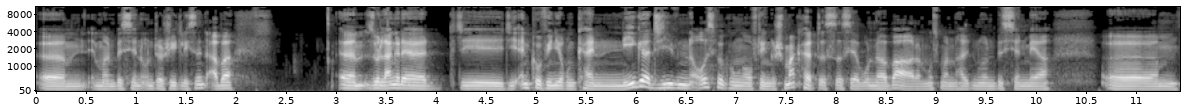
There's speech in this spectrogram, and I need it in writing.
ähm, immer ein bisschen unterschiedlich sind. Aber ähm, solange der, die, die Entkoffinierung keine negativen Auswirkungen auf den Geschmack hat, ist das ja wunderbar. Dann muss man halt nur ein bisschen mehr, ähm,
